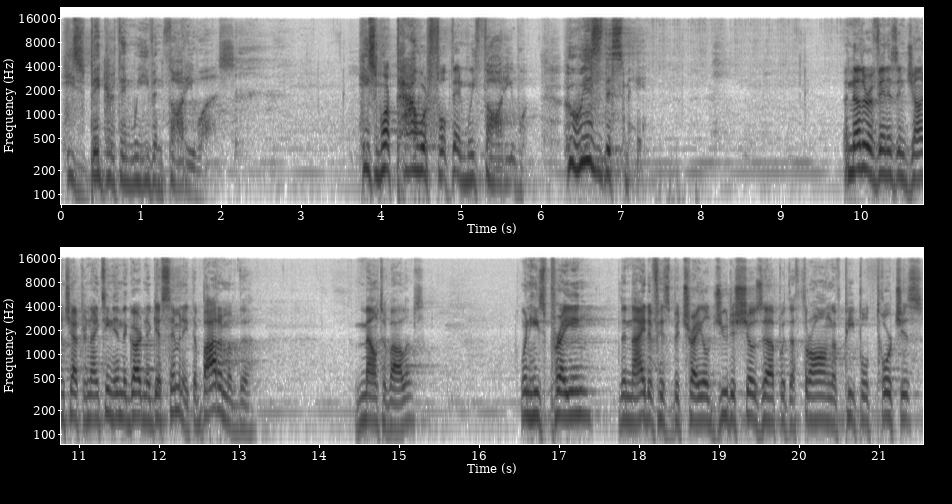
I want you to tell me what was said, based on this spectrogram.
He's bigger than we even thought he was. He's more powerful than we thought he was. Who is this man? Another event is in John chapter 19 in the Garden of Gethsemane, at the bottom of the Mount of Olives. When he's praying the night of his betrayal, Judas shows up with a throng of people, torches.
